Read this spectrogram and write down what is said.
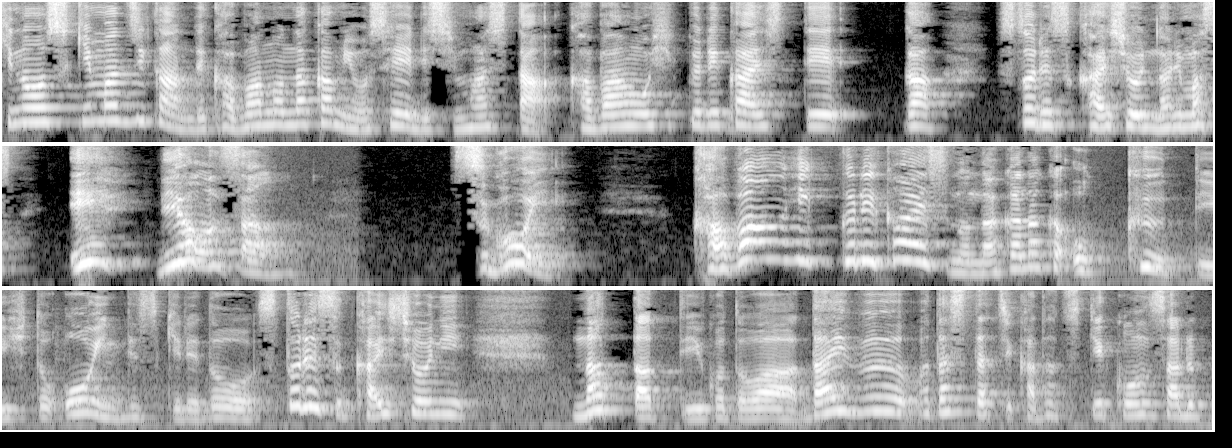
昨日隙間時間でカバンの中身を整理しました。カバンをひっくり返してがストレス解消になります。えリオンさんすごいカバンひっくり返すのなかなか億劫っていう人多いんですけれど、ストレス解消になったっていうことは、だいぶ私たち片付けコンサルっ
